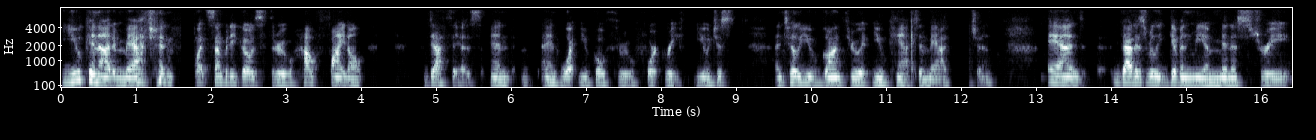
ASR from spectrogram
You cannot imagine what somebody goes through, how final death is, and and what you go through for grief. You just until you've gone through it, you can't imagine. And God has really given me a ministry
